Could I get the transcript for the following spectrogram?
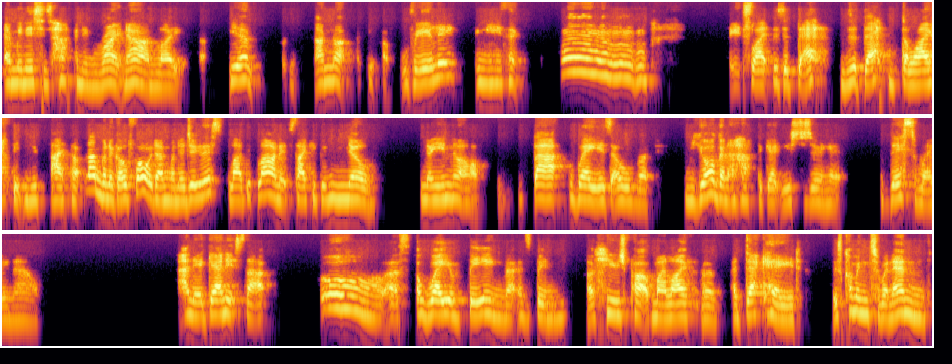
I mean, this is happening right now. I'm like, yeah, I'm not really. And you think, mm. it's like there's a death, there's a death of the life that you. I thought I'm going to go forward. I'm going to do this, blah blah blah. And it's like you go, no, no, you're not. That way is over. You're going to have to get used to doing it this way now. And again, it's that oh, a, way of being that has been a huge part of my life for a decade is coming to an end,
